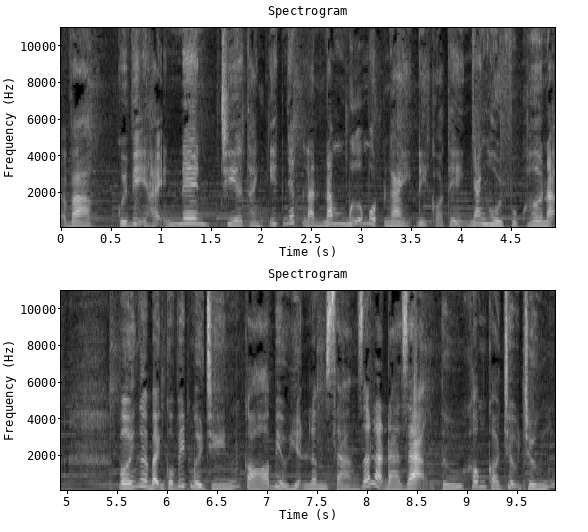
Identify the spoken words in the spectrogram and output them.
và quý vị hãy nên chia thành ít nhất là 5 bữa một ngày để có thể nhanh hồi phục hơn ạ. Với người bệnh Covid-19 có biểu hiện lâm sàng rất là đa dạng từ không có triệu chứng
